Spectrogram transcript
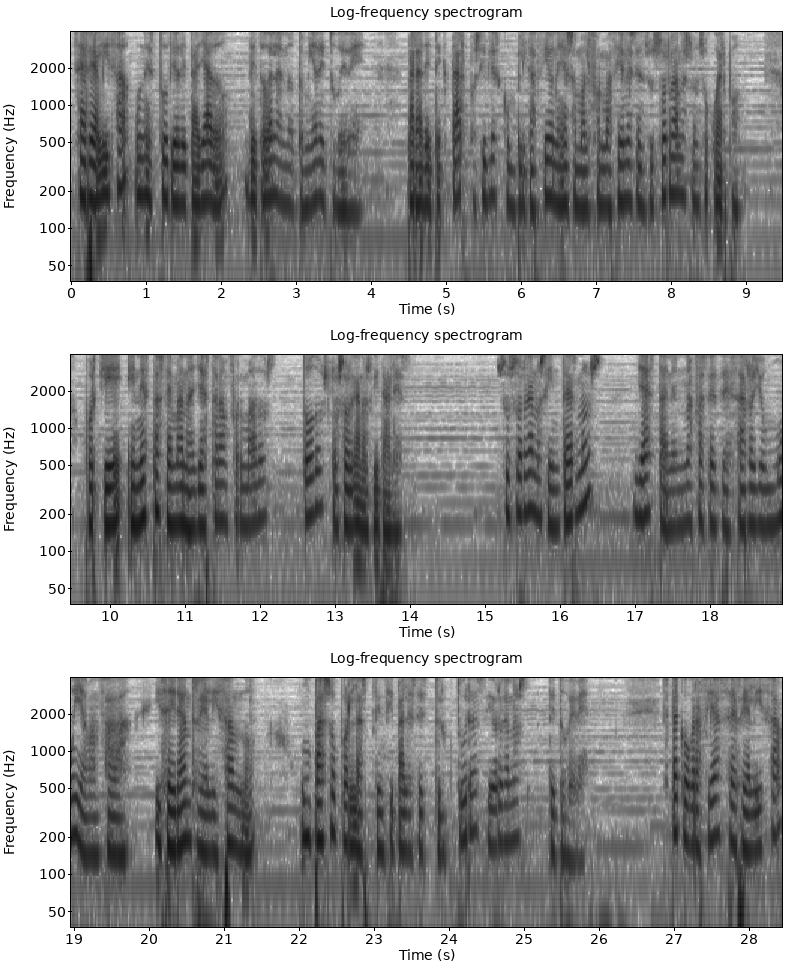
Se realiza un estudio detallado de toda la anatomía de tu bebé para detectar posibles complicaciones o malformaciones en sus órganos o en su cuerpo, porque en esta semana ya estarán formados todos los órganos vitales. Sus órganos internos ya están en una fase de desarrollo muy avanzada y se irán realizando un paso por las principales estructuras y órganos de tu bebé. Esta ecografía se realiza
